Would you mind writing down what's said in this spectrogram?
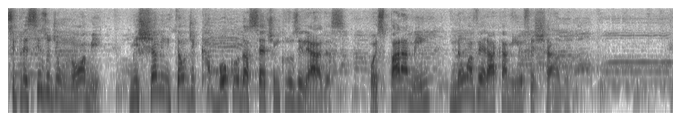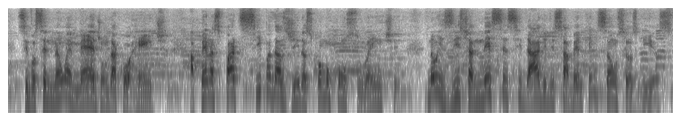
se preciso de um nome, me chame então de Caboclo das Sete Encruzilhadas, pois para mim não haverá caminho fechado. Se você não é médium da corrente, apenas participa das giras como consulente, não existe a necessidade de saber quem são os seus guias.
